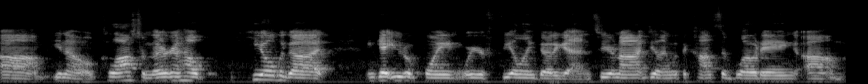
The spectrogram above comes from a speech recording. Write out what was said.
um, you know, colostrum that are going to help heal the gut and get you to a point where you're feeling good again. So you're not dealing with the constant bloating, um,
